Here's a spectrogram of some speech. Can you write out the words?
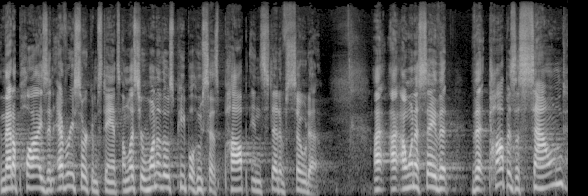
And that applies in every circumstance, unless you're one of those people who says pop instead of soda. I, I, I want to say that, that pop is a sound,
